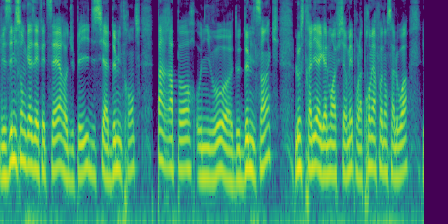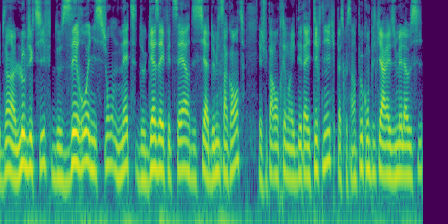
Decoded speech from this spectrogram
les émissions de gaz à effet de serre du pays d'ici à 2030 par rapport au niveau de 2005. L'Australie a également affirmé pour la première fois dans sa loi eh bien, l'objectif de zéro émission nette de gaz à effet de serre d'ici à 2050. Et je ne vais pas rentrer dans les détails techniques parce que c'est un peu compliqué à résumer là aussi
